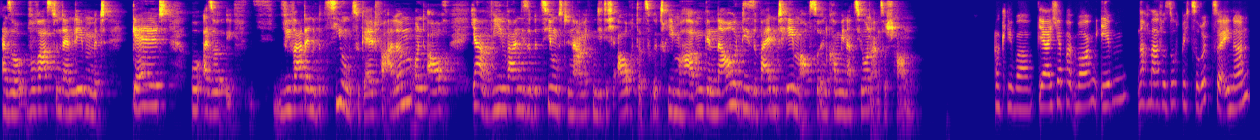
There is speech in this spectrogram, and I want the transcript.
Also, wo warst du in deinem Leben mit Geld? Wo, also, wie war deine Beziehung zu Geld vor allem? Und auch, ja, wie waren diese Beziehungsdynamiken, die dich auch dazu getrieben haben, genau diese beiden Themen auch so in Kombination anzuschauen? Okay, wow. Ja, ich habe heute Morgen eben nochmal versucht, mich zurückzuerinnern.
